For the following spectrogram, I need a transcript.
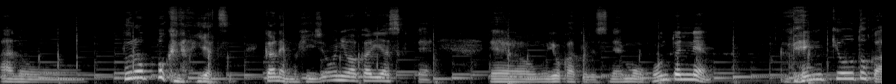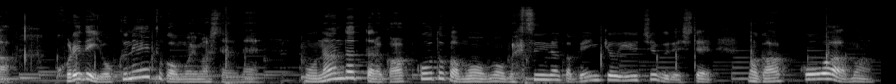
あのプロっぽくないやつがね、もう非常に分かりやすくて、えー、かったですね。もう本当にね、勉強とか、これでよくね？とか思いましたよね。もうなんだったら学校とかももう別になんか勉強 YouTube でして、まあ、学校はまあ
